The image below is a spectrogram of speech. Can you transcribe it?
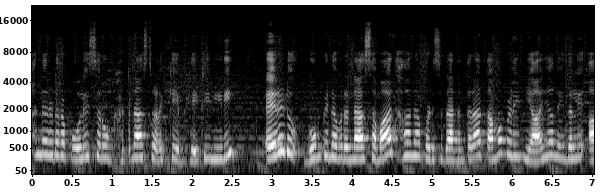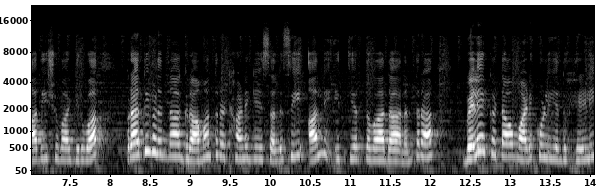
ಹನ್ನೆರಡರ ಪೊಲೀಸರು ಘಟನಾ ಸ್ಥಳಕ್ಕೆ ಭೇಟಿ ನೀಡಿ ಎರಡು ಗುಂಪಿನವರನ್ನ ಸಮಾಧಾನ ಪಡಿಸಿದ ನಂತರ ತಮ್ಮ ಬಳಿ ನ್ಯಾಯಾಲಯದಲ್ಲಿ ಆದೇಶವಾಗಿರುವ ಪ್ರತಿಗಳನ್ನ ಗ್ರಾಮಾಂತರ ಠಾಣೆಗೆ ಸಲ್ಲಿಸಿ ಅಲ್ಲಿ ಇತ್ಯರ್ಥವಾದ ನಂತರ ಬೆಳೆ ಕಟಾವು ಮಾಡಿಕೊಳ್ಳಿ ಎಂದು ಹೇಳಿ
